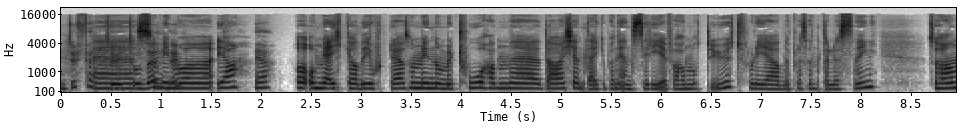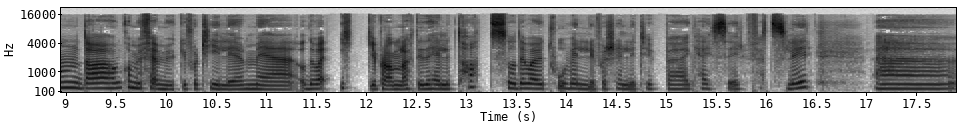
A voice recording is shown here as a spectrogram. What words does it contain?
Du fødte jo i to Eh, døgn, du. må, ja. Ja. Og om jeg ikke hadde gjort det altså Min nummer to, han, eh, da kjente jeg ikke på en eneste rie, for han måtte ut fordi jeg hadde plasentaløsning. Så han, da, han kom jo fem uker for tidlig med Og det var ikke planlagt i det hele tatt, så det var jo to veldig forskjellige typer keiserfødsler. Eh,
